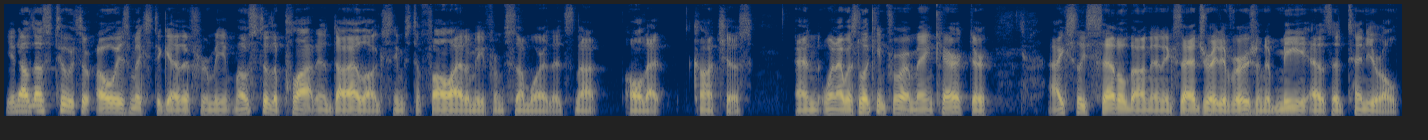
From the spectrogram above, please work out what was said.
You know, those two are always mixed together for me. Most of the plot and dialogue seems to fall out of me from somewhere that's not all that conscious. And when I was looking for a main character, I actually settled on an exaggerated version of me as a 10 year old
